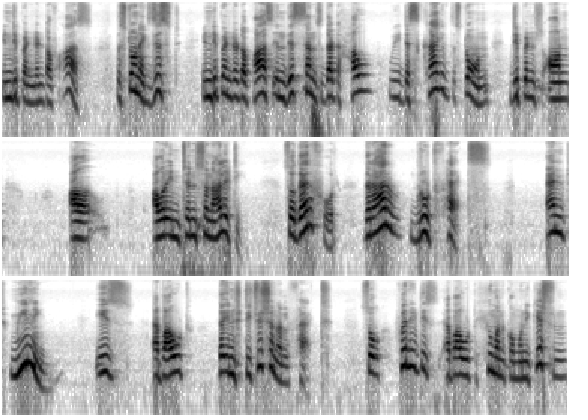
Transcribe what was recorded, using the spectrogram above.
independent of us. The stone exists independent of us in this sense that how we describe the stone depends on our, our intentionality. So, therefore, there are brute facts and meaning is about the institutional fact. So, when it is about human communication,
